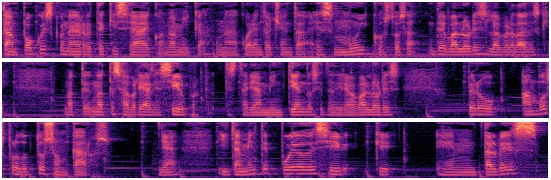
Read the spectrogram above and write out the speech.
Tampoco es que una RTX sea económica, una 4080 es muy costosa. De valores, la verdad es que no te, no te sabría decir porque te estaría mintiendo si te diría valores, pero ambos productos son caros, ¿ya? Y también te puedo decir que em, tal vez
